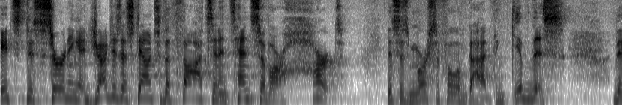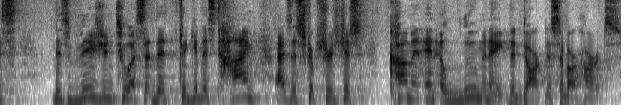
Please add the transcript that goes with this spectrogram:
it's discerning, it judges us down to the thoughts and intents of our heart. This is merciful of God to give this this, this vision to us, to give this time as the scriptures just come and illuminate the darkness of our hearts.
